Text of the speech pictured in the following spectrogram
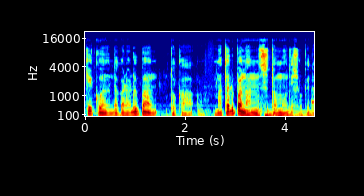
結構だからルパンとかまたルパンの話と思うでしょうけど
